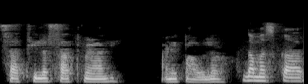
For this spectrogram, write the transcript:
साथीला साथ मिळाली आणि पावलं. नमस्कार.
